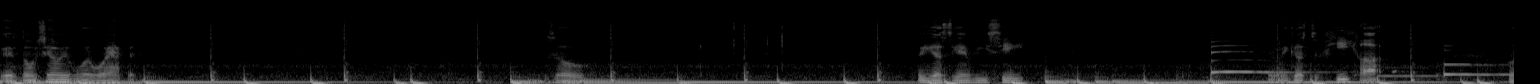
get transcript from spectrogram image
there's no telling what will happen. So, because the NBC, because the Peacock, uh,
